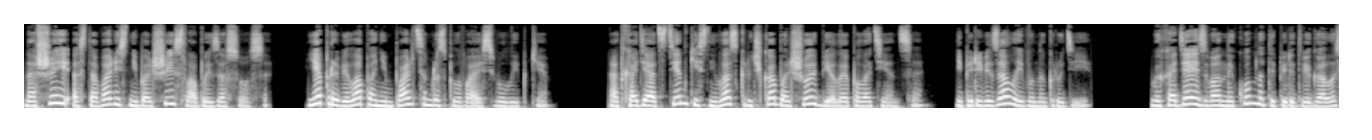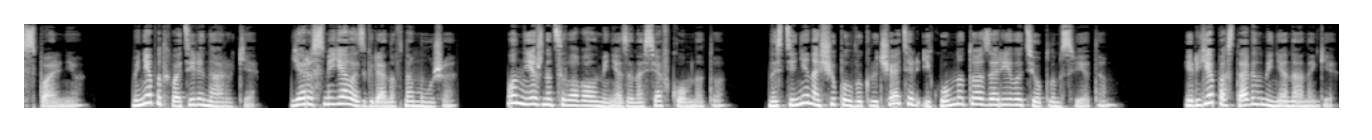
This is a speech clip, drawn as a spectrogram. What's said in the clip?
На шее оставались небольшие слабые засосы. Я провела по ним пальцем, расплываясь в улыбке. Отходя от стенки, сняла с крючка большое белое полотенце и перевязала его на груди. Выходя из ванной комнаты, передвигалась в спальню. Меня подхватили на руки, я рассмеялась, глянув на мужа. Он нежно целовал меня, занося в комнату. На стене нащупал выключатель, и комнату озарило теплым светом. Илья поставил меня на ноги.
